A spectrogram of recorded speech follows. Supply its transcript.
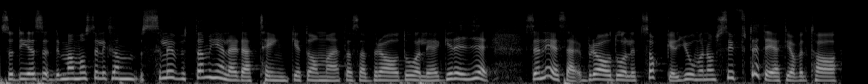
Så det, man måste liksom sluta med hela det där tänket om att äta så bra och dåliga grejer. Sen är det så här, bra och dåligt socker. Jo, men om syftet är att jag vill ta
